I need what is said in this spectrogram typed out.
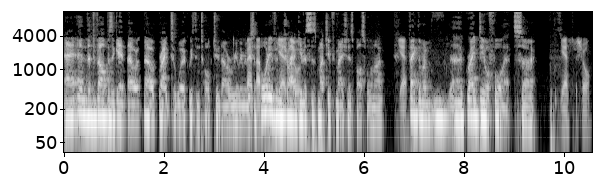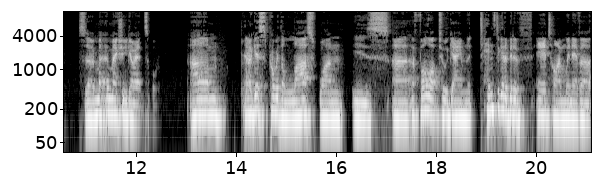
And, and the developers again, they were they were great to work with and talk to. They were really really Fantastic. supportive and Yeah, tried to were- give us as much information as possible. And I Yeah. thank them a, a great deal for that. So Yes, for sure. so ma- make sure you go out and support Um, and I guess probably the last one is uh, a follow up to a game that tends to get a bit of airtime whenever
